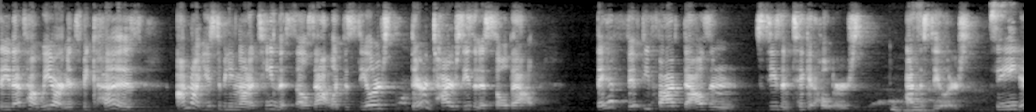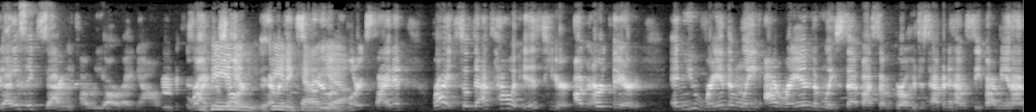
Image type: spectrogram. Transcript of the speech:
See, that's how we are, and it's because I'm not used to being on a team that sells out. Like the Steelers, their entire season is sold out. They have 55,000 season ticket holders at the Steelers. See, It's- that is exactly how we are right now. Mhm, Right. 'cause Being y'all are- in- being in everything's Cali, new yeah. People are excited. Right. So that's how it is here, I mean, or there. And you randomly, I randomly sat by some girl who just happened to have a seat by me, and I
